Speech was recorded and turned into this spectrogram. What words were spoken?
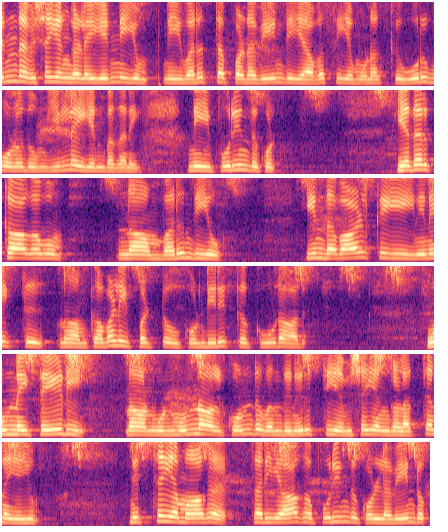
எந்த விஷயங்களை எண்ணியும் நீ வருத்தப்பட வேண்டிய அவசியம் உனக்கு ஒருபொழுதும் இல்லை என்பதனை நீ புரிந்து கொள். எதற்காகவும் நாம் வருந்தியோ இந்த வாழ்க்கையை நினைத்து நாம் கவலைப்பட்டோ கொண்டிருக்க கூடாது. உன்னை தேடி நான் உன் முன்னால் கொண்டு வந்து நிறுத்திய விஷயங்கள் அத்தனையையும் நிச்சயமாக சரியாக புரிந்து கொள்ள வேண்டும்.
